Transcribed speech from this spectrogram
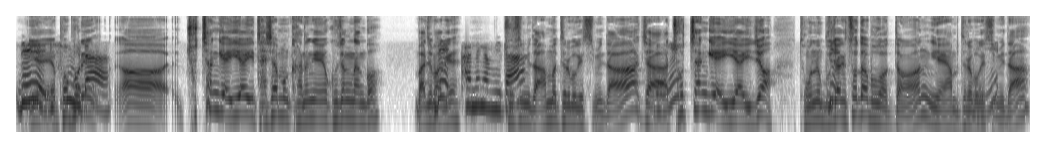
네, 예, 있습니다. 버퍼링 어, 초창기 AI 다시 한번 가능해요? 고장 난 거? 마지막에? 네, 가능합니다. 좋습니다. 한번 들어보겠습니다. 자, 네. 초창기 AI죠. 돈을 무지하게 쏟아부었던 예, 한번 들어보겠습니다.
